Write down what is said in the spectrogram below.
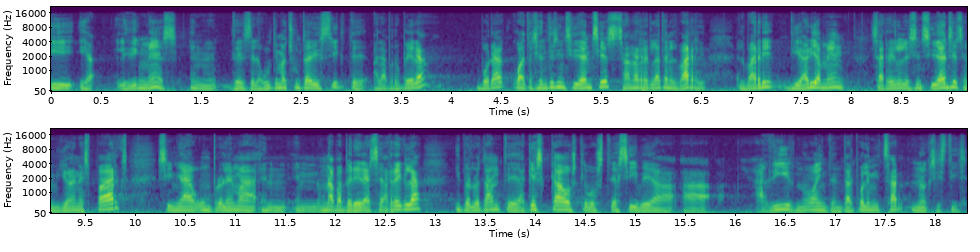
I, i li dic més, en, des de l'última Junta de Districte a la propera, vora 400 incidències s'han arreglat en el barri. El barri diàriament s'arreglen les incidències, se milloren els parcs, si n'hi ha algun problema en, en una paperera s'arregla i per tant aquest caos que vostè així ve a, a, a dir, no? a intentar polemitzar, no existeix.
